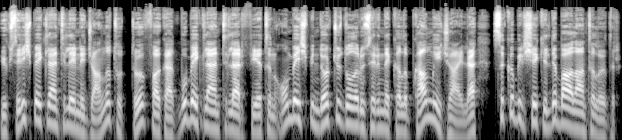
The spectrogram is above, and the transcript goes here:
yükseliş beklentilerini canlı tuttu fakat bu beklentiler fiyatın 15.400 dolar üzerinde kalıp kalmayacağıyla sıkı bir şekilde bağlantılıdır.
